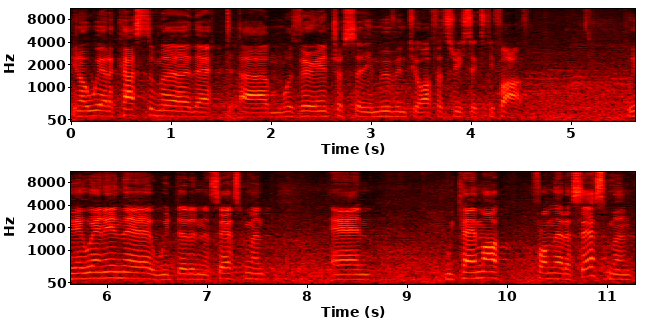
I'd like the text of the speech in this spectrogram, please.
you know, we had a customer that um, was very interested in moving to Office 365. We went in there, we did an assessment, and we came out from that assessment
